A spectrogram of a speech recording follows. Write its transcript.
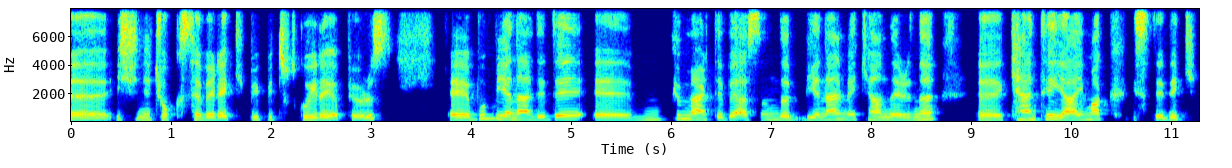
e, işini çok severek, büyük bir tutkuyla yapıyoruz. E, bu Biennale'de de e, mümkün mertebe aslında Biennale mekanlarını e, kente yaymak istedik.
